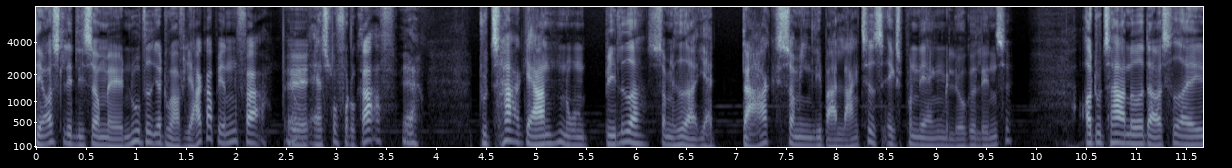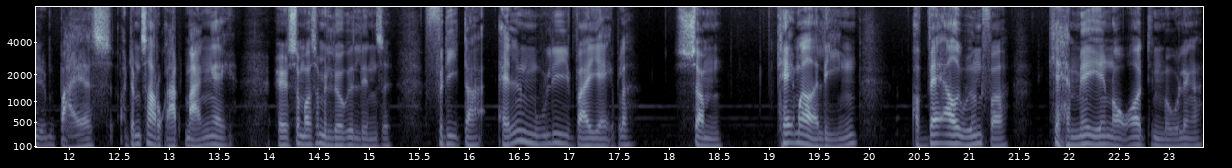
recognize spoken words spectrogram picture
det er også lidt ligesom, øh, nu ved jeg, du har haft Jacob inden før, øh, astrofotograf. Ja. Du tager gerne nogle billeder, som hedder ja, dark, som egentlig bare er langtidseksponering med lukket linse. Og du tager noget, der også hedder bias, og dem tager du ret mange af, øh, som også er med lukket linse. Fordi der er alle mulige variabler, som kameraet alene og vejret udenfor kan have med ind over dine målinger.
